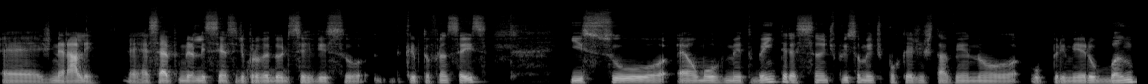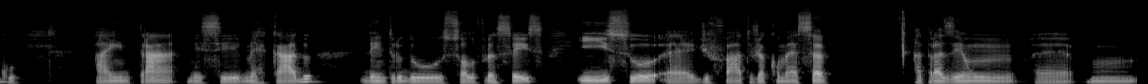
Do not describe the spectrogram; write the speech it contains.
é, Generale é, recebe a primeira licença de provedor de serviço cripto francês. Isso é um movimento bem interessante, principalmente porque a gente está vendo o primeiro banco a entrar nesse mercado dentro do solo francês, e isso é, de fato já começa a trazer um, é, um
